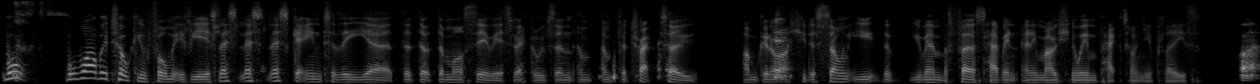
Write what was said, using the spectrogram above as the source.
Well, well, while we're talking formative years, let's let's let's get into the uh, the, the the more serious records. And, and, and for track two, I'm going to Yeah. ask you the song that you that you remember first having an emotional impact on you, please. Right.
